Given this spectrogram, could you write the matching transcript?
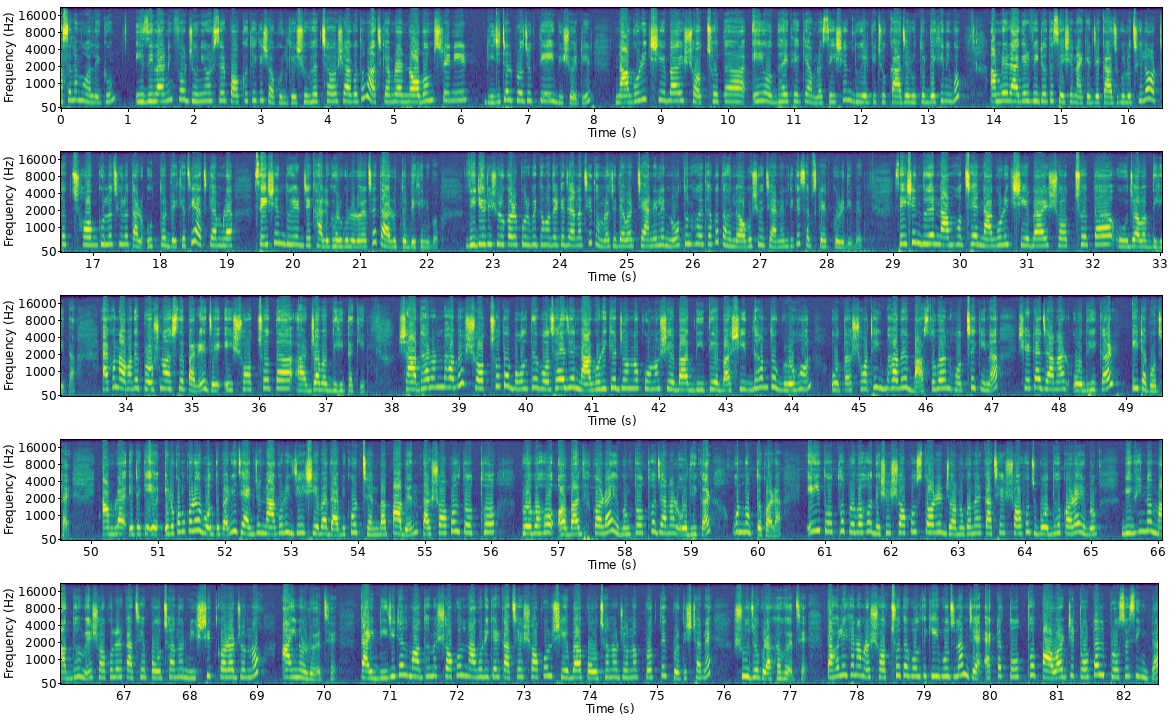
আসসালামু আলাইকুম। Easy learning for জুনিয়র্সের পক্ষ থেকে সকলকে শুভেচ্ছা ও স্বাগতম। আজকে আমরা নবম শ্রেণির ডিজিটাল প্রযুক্তি এই বিষয়টির নাগরিক সেবায় স্বচ্ছতা এই অধ্যায় থেকে আমরা সেশন দুইয়ের কিছু কাজের উত্তর দেখে নিব। আমরা এর আগের ভিডিওতে সেশন একের যে কাজগুলো ছিল, অর্থাৎ ছকগুলো ছিল, তার উত্তর দেখেছি। আজকে আমরা সেশন দুইয়ের যে খালি ঘরগুলো রয়েছে, তার উত্তর দেখে নিব। ভিডিওটি শুরু করার পূর্বে তোমাদেরকে জানাচ্ছি, তোমরা যদি আমার চ্যানেলে নতুন হয়ে থাকো, তাহলে অবশ্যই চ্যানেলটিকে সাবস্ক্রাইব করে দিবে। সেশন দুইয়ের নাম হচ্ছে, নাগরিক সেবায় স্বচ্ছতা ও জবাবদিহিতা। এখন আমাদের প্রশ্ন আসতে পারে যে এই স্বচ্ছতা আর জবাবদিহিতা কি? সাধারণভাবে স্বচ্ছতা বলতে বোঝায় যে নাগরিকের জন্য কোনো সেবা, দিতে বা সিদ্ধান্ত গ্রহণ ও তা সঠিকভাবে বাস্তবায়ন হচ্ছে কিনা সেটা জানার অধিকার এটা বোঝায়। আমরা এটাকে এরকম করেও বলতে পারি যে একজন নাগরিক যে সেবা দাবি করছেন বা পাবেন, তার সকল তথ্য, প্রবাহ অবাধ করা এবং তথ্য জানার অধিকার উন্মুক্ত করা। এই তথ্য প্রবাহ দেশের সকল স্তরের জনগণের কাছে সহজবোধ্য করা এবং বিভিন্ন মাধ্যমে সকলের কাছে পৌঁছানো নিশ্চিত করার জন্য আইনও রয়েছে। তাই ডিজিটাল মাধ্যমে সকল নাগরিকের কাছে সকল সেবা পৌঁছানোর জন্য প্রত্যেক প্রতিষ্ঠানে সুযোগ রাখা হয়েছে। তাহলে এখানে আমরা স্বচ্ছতা বলতে কি বুঝলাম? যে একটা তথ্য পাওয়ার যে টোটাল প্রসেসিংটা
